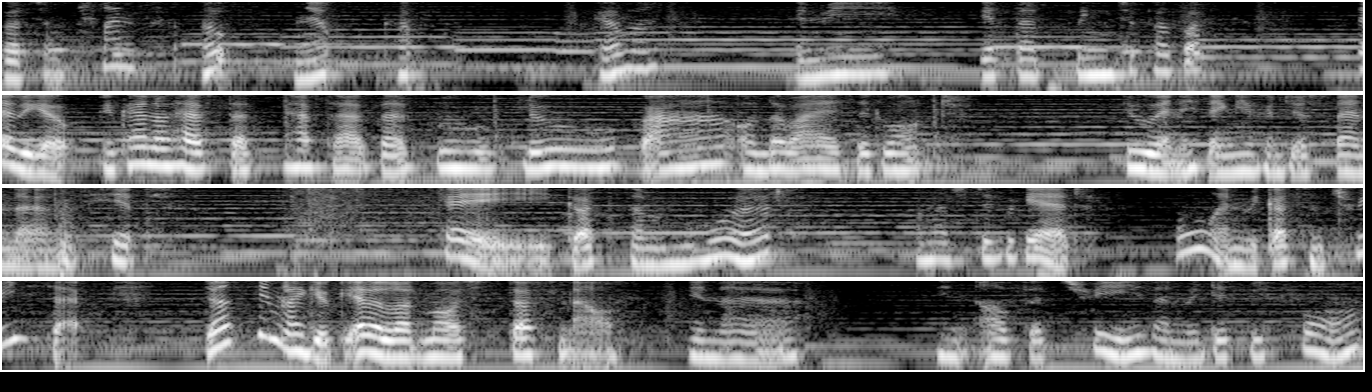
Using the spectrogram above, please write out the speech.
Got some plant. Oh, no. Come. Come on. Can we get that thing to pop up? There we go. You kind of have that have to have that blue blue bar, otherwise it won't do anything. You can just stand there and hit. Okay, got some wood. How much did we get? Oh, and we got some tree sap. Does seem like you get a lot more stuff now in uh, in Alpha 3 than we did before.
